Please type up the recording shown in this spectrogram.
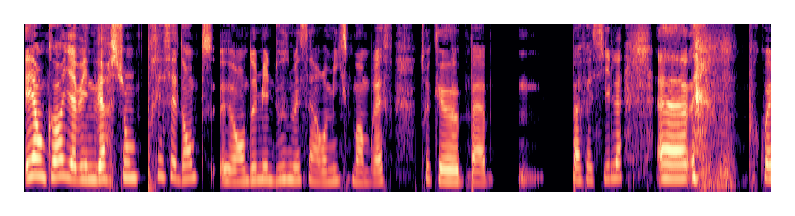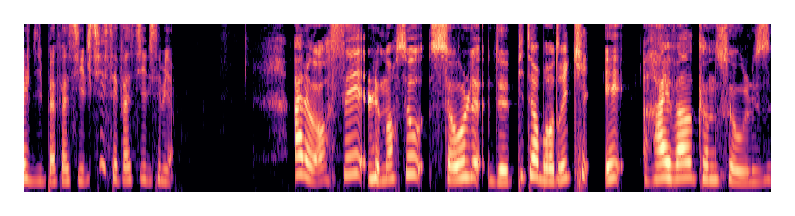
Et encore, il y avait une version précédente euh, en 2012, mais c'est un remix. Bon, bref, truc pas, pas facile. Pourquoi je dis pas facile? Si, c'est facile, c'est bien. Alors, c'est le morceau Soul de Peter Broderick et Rival Consoles.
